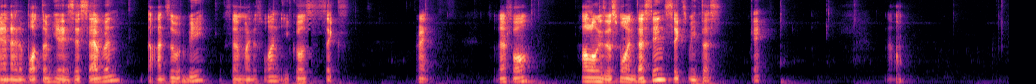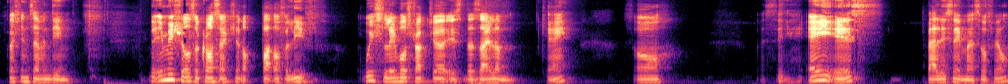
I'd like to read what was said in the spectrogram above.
and at the bottom here it says 7, the answer would be 7 minus 1 equals 6. Right? So therefore, how long is the small intestine? 6 meters. Okay. Now, question 17. The image shows a cross-section of part of a leaf. Which label structure is the xylem? Okay, so let's see. A is palisade mesophyll.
